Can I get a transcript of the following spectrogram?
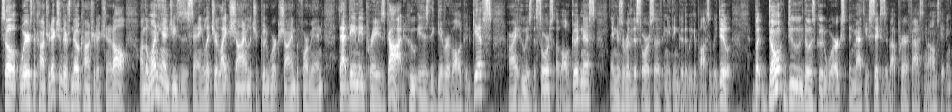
So, where's the contradiction? There's no contradiction at all. On the one hand, Jesus is saying, Let your light shine, let your good work shine before men, that they may praise God, who is the giver of all good gifts, all right, who is the source of all goodness, and is really the source of anything good that we could possibly do. But don't do those good works, and Matthew 6 is about prayer, fasting, and almsgiving.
